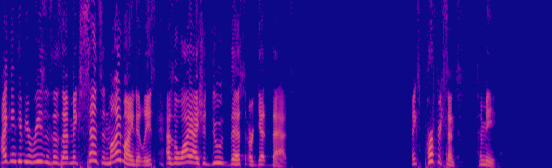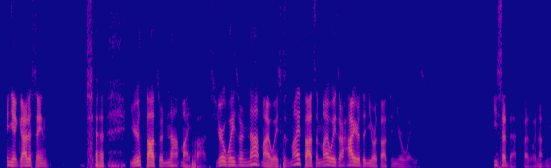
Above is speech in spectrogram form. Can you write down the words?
I can give you reasons as that make sense in my mind at least as to why I should do this or get that. Makes perfect sense to me. And yet God is saying, Your thoughts are not my thoughts. Your ways are not my ways, because my thoughts and my ways are higher than your thoughts and your ways. He said that, by the way, not me.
